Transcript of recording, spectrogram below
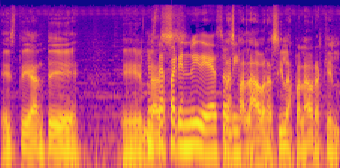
este ante eh, las, pariendo ideas las palabras, sí, las palabras que él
